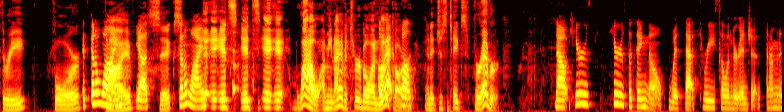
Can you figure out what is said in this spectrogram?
three, four. it's gonna whine. five, yes, six. gonna whine. I- I- it's it's it, it, wow. I mean, I have a turbo on my car, well- and it just takes forever. Now here's here's the thing though with that three cylinder engine, and I'm gonna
